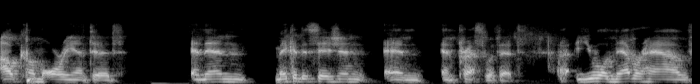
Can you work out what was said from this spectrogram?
outcome oriented, and then make a decision and and press with it. Uh, you will never have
